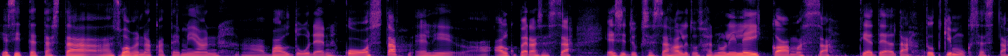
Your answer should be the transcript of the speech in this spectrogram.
ja sitten tästä ää, Suomen Akatemian valtuuden koosta. Eli alkuperäisessä esityksessä hallitushan oli leikkaamassa tieteeltä tutkimuksesta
